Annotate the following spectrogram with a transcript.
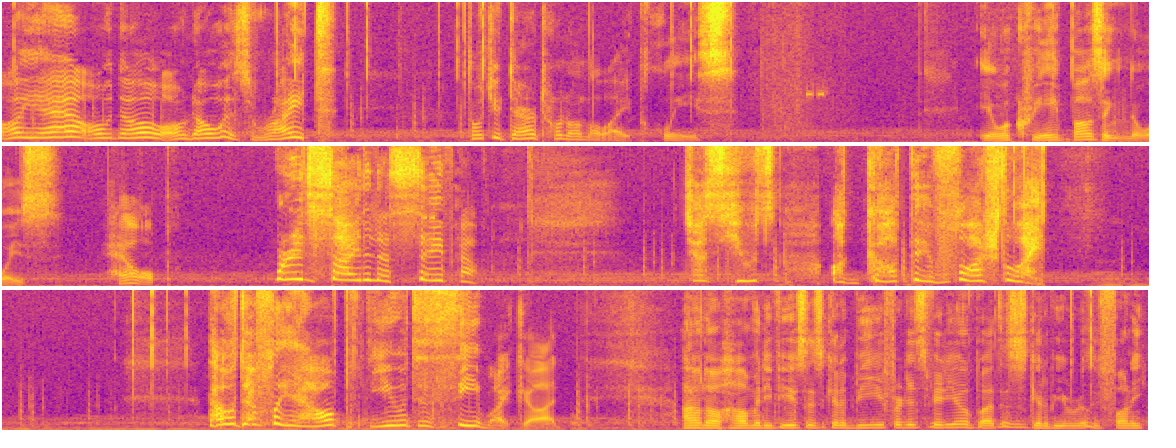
Oh yeah, oh no, oh no is right. Don't you dare turn on the light, please. It will create buzzing noise. Help. We're inside in a safe house. Just use a goddamn flashlight. That will definitely help you to see, my god. I don't know how many views this is gonna be for this video, but this is gonna be really funny.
